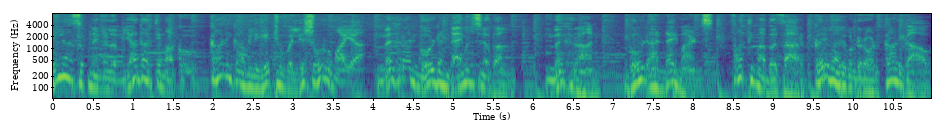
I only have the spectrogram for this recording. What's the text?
എല്ലാ സ്വപ്നങ്ങളും യാഥാർത്ഥ്യമാക്കൂ. കാളികാവിലെ ഏറ്റവും വലിയ ഷോറൂമായ മെഹ്റാൻ ഗോൾഡ് ആൻഡ് ഡയമണ്ട്സിനൊപ്പം. Mehran gold and diamonds Fathima Bazar Karuvarakund road Kalikavu.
